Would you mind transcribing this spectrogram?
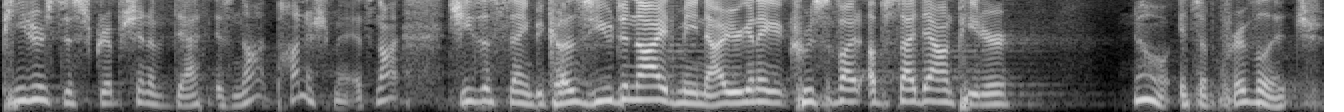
Peter's description of death is not punishment. It's not Jesus saying, Because you denied me, now you're going to get crucified upside down, Peter. No, it's a privilege.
